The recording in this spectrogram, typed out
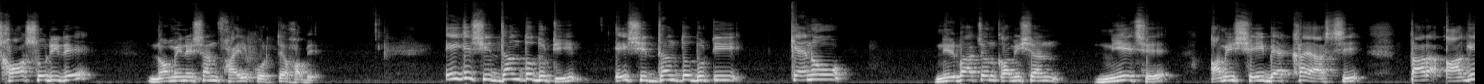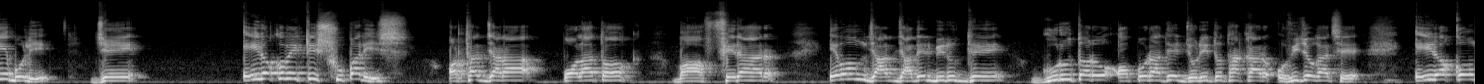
সশরীরে নমিনেশন ফাইল করতে হবে। এই যে সিদ্ধান্ত দুটি, এই সিদ্ধান্ত দুটি কেন নির্বাচন কমিশন নিয়েছে আমি সেই ব্যাখ্যায় আসছি। তার আগে বলি যে এই রকম একটি সুপারিশ, অর্থাৎ যারা পলাতক বা ফেরার এবং যার, যাদের বিরুদ্ধে গুরুতর অপরাধে জড়িত থাকার অভিযোগ আছে এই রকম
